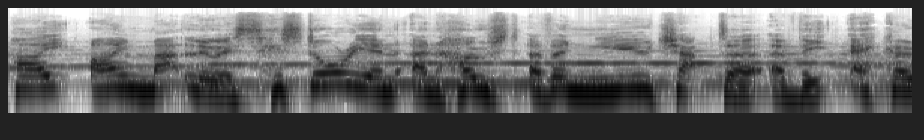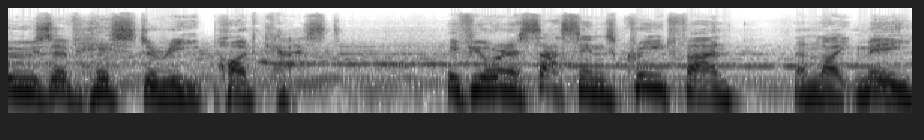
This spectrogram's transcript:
Hi, I'm Matt Lewis, historian and host of a new chapter of the Echoes of History podcast. If you're an Assassin's Creed fan, and like me,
